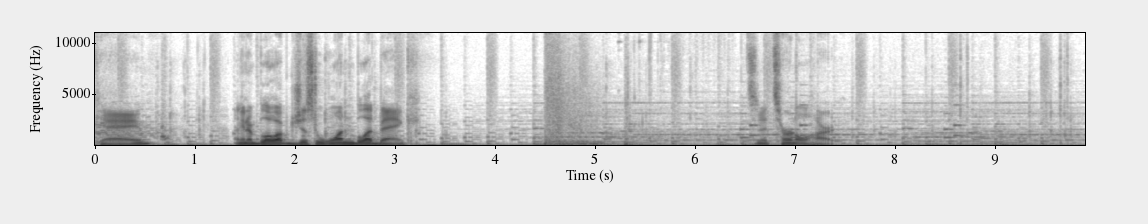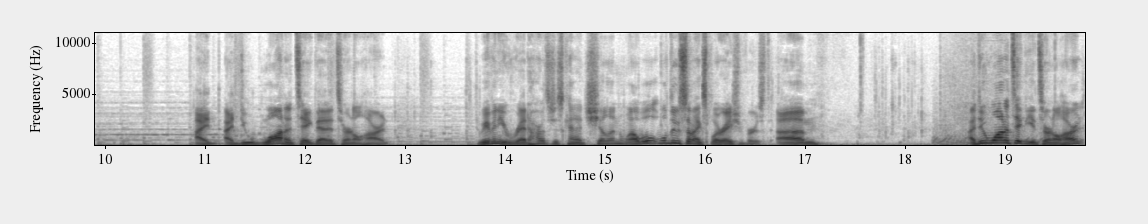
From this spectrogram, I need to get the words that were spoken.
Okay. I'm gonna blow up just one blood bank. It's an eternal heart. I I do want to take that eternal heart. Do we have any red hearts just kind of chilling? Well, we'll we'll do some exploration first. Um, I do want to take the eternal heart,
